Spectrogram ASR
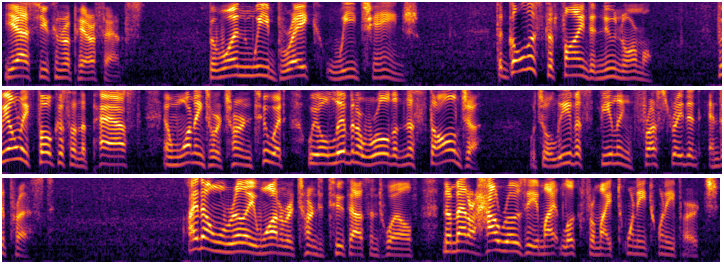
Yes, you can repair a fence, but when we break, we change. The goal is to find a new normal. If we only focus on the past and wanting to return to it, we will live in a world of nostalgia, which will leave us feeling frustrated and depressed. I don't really want to return to 2012, no matter how rosy it might look from my 2020 perch.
